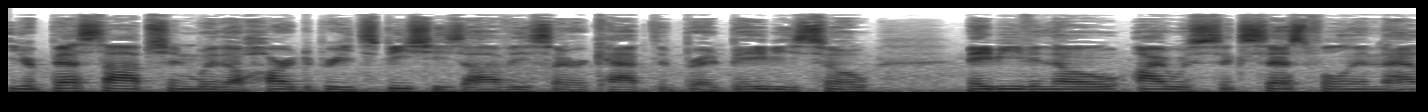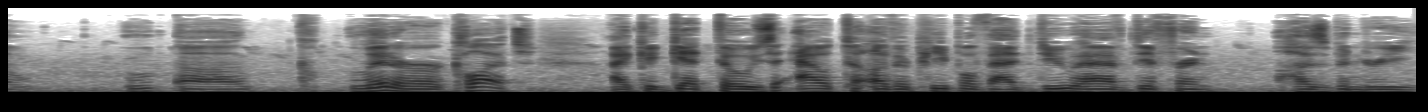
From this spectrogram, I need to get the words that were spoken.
your best option with a hard to breed species obviously are captive bred babies. So maybe even though I was successful in that uh, litter or clutch, I could get those out to other people that do have different husbandry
